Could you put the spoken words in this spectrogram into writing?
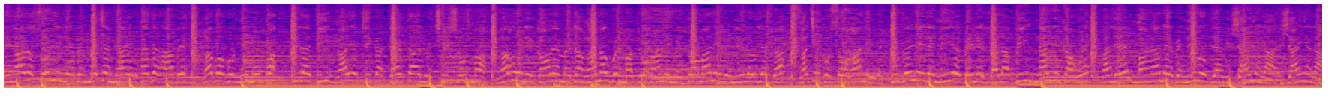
နေငါတော့စိုးရင်လည်းပဲမက်ချက်များရဲ့တစ်ဖက်သက်အားပဲငါဘောကိုနေမကွာပြီးလိုက်ပြီးငါရဲ့ဖြစ်ကတက်တာလို့ချေရှုံးမှာငါဘောနေကောင်းတဲ့မက်တာငါနောက်ွယ်မှာပျော်ကားနေမယ်တော်မနေတဲ့နင်းလို့ရက်ကငါချစ်ကိုစော်ကားနေတယ်ဒီတွဲနေတဲ့နင်းရဲ့ဘဲနဲ့လာလာပြီးနားရင်ကဝဲဗာလဲမာနာနဲ့ပဲနင်းကိုပြန်ပြီးရိုင်းရင်လာရိုင်းရင်လာ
